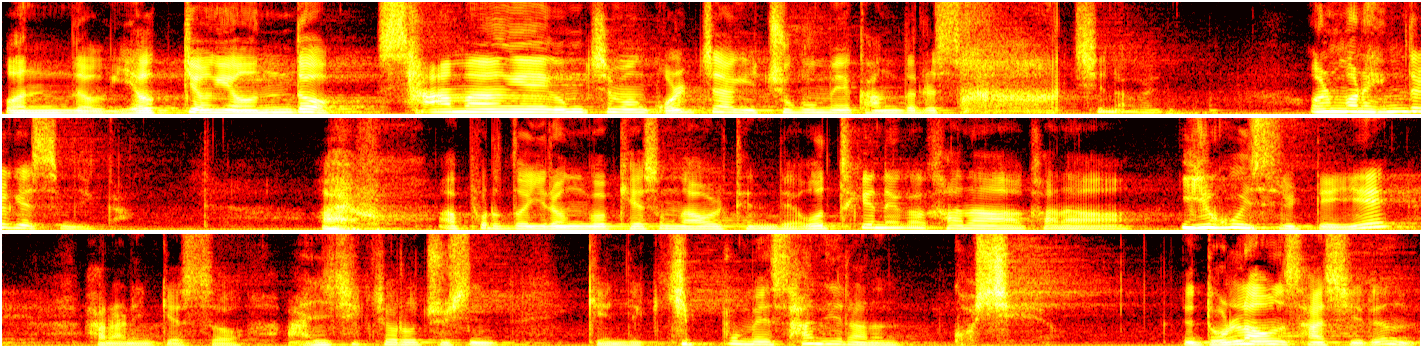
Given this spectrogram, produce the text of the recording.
언덕, 역경의 언덕, 사망의 음침한 골짜기, 죽음의 강들을 싹 지나가요. 얼마나 힘들겠습니까? 아이고, 앞으로도 이런 거 계속 나올 텐데 어떻게 내가 가나 가나 이러고 있을 때에 하나님께서 안식처로 주신 게 이제 기쁨의 산이라는 곳이에요. 놀라운 사실은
